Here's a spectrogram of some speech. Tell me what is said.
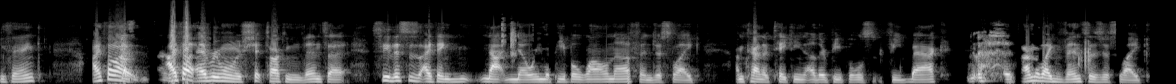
You think? I thought 100%. I thought everyone was shit talking Vince. At see, this is I think not knowing the people well enough, and just like I'm kind of taking other people's feedback. It sounded like Vince is just like,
